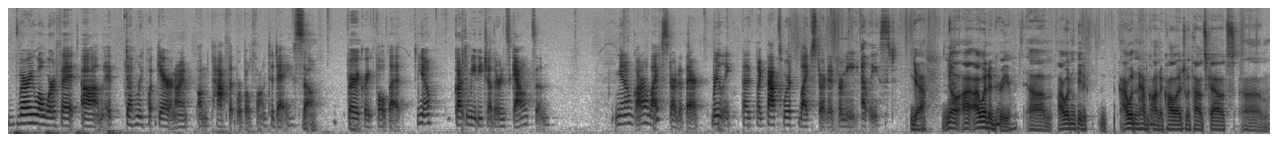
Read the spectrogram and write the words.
very well worth it. Um, it definitely put Garrett and I on the path that we're both on today. So, very grateful that, you know, got to meet each other in scouts and, you know, got our life started there. Really. That, like, that's where life started for me, at least. Yeah, no, I, I would agree. Um, I wouldn't be, to, I wouldn't have gone to college without Scouts. Um,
